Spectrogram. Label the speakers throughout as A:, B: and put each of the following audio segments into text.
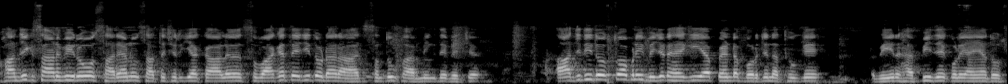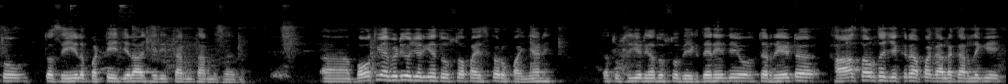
A: ਹਾਂਜੀ ਕਿਸਾਨ ਵੀਰੋ, ਸਾਰਿਆਂ ਨੂੰ ਸਤਿ ਸ਼੍ਰੀ ਅਕਾਲ। ਸਵਾਗਤ ਹੈ ਜੀ ਤੁਹਾਡਾ ਰਾਜ ਸੰਧੂ ਫਾਰਮਿੰਗ ਦੇ ਵਿੱਚ। ਅੱਜ ਦੀ ਦੋਸਤੋ ਆਪਣੀ ਵਿਜ਼ਿਟ ਹੈਗੀ ਆ ਪਿੰਡ ਬੁਰਜ ਨੱਥੂਕੇ। ਵੀਰ ਹੈਪੀ ਦੇ ਕੋਲੇ ਆਏ ਆ ਦੋਸਤੋ, ਤਹਿਸੀਲ ਪੱਟੀ ਜ਼ਿਲ੍ਹਾ ਸ਼੍ਰੀ ਤਰਨਤਾਰਨ ਸਾਹਿਬ। ਬਹੁਤੀਆਂ ਵੀਡੀਓ ਜਿਹੜੀਆਂ ਦੋਸਤੋ ਆਪਾਂ ਇਸ ਘਰੋਂ ਪਾਈਆਂ ਨੇ, ਤਾਂ ਤੁਸੀਂ ਜਿਹੜੀਆਂ ਦੋਸਤੋ ਵੇਖਦੇ ਰਹਿੰਦੇ ਹੋ। ਤੇ ਰੇਟ ਖਾਸ ਤੌਰ ਤੇ ਜੇਕਰ ਆਪਾਂ ਗੱਲ ਕਰ ਲਈਏ,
